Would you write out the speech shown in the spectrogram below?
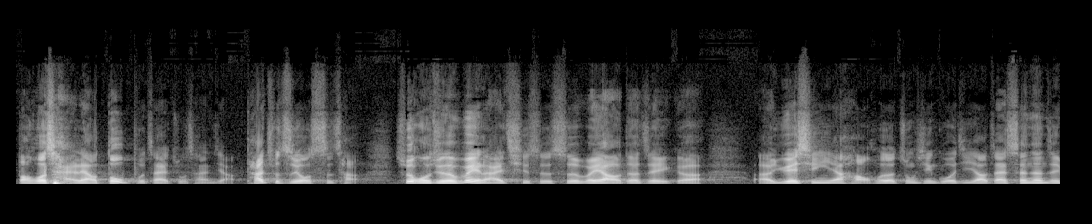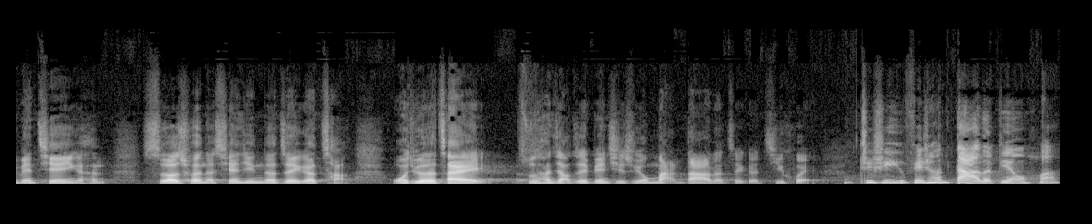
包括材料都不在珠三角，它就只有市场，所以我觉得未来其实是围绕着这个呃月星也好，或者中芯国际要在深圳这边建一个很十二寸的先进的这个厂，我觉得在珠三角这边其实有蛮大的这个机会。这是一个非常大的变化。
